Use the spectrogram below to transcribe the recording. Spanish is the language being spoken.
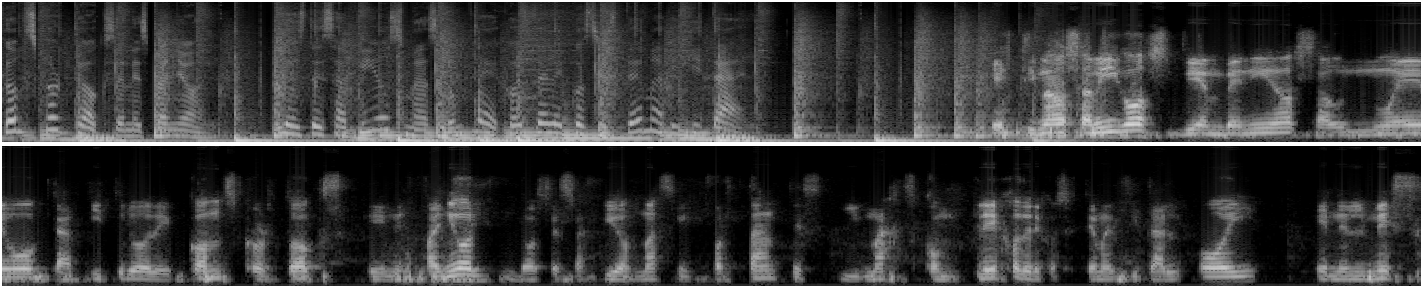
Comscore Talks en español. Los desafíos más complejos del ecosistema digital. Estimados amigos, bienvenidos a un nuevo capítulo de Comscore Talks en español, los desafíos más importantes y más complejos del ecosistema digital hoy, en el mes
